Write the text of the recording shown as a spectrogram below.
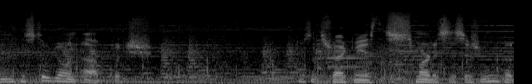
Mm, He's still going up, which doesn't strike me as the smartest decision, but...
